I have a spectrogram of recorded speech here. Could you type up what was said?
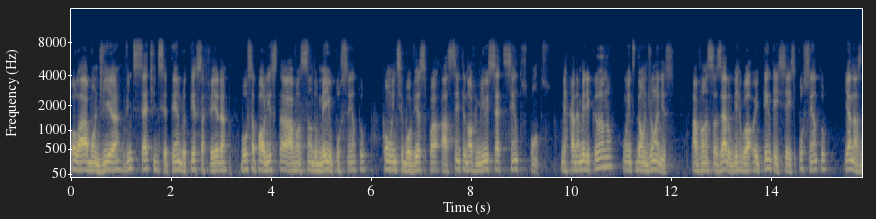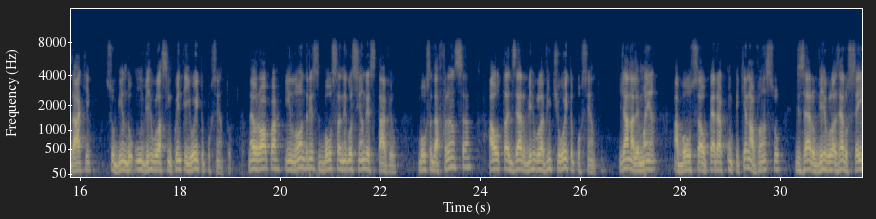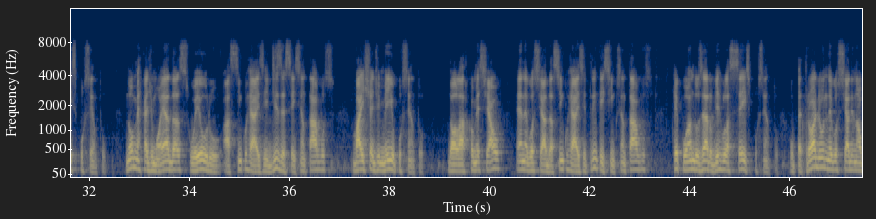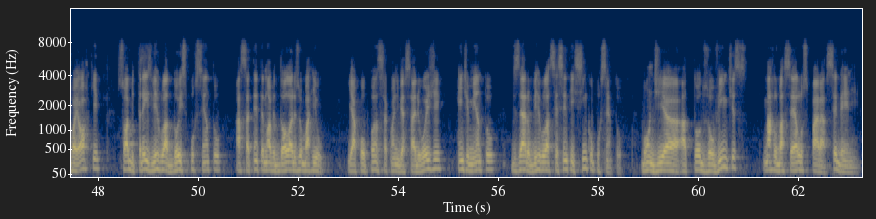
Olá, bom dia. 27 de setembro, terça-feira, Bolsa Paulista avançando 0,5%, com o índice Bovespa a 109.700 pontos. Mercado americano, o índice Dow Jones avança 0,86% e a Nasdaq subindo 1,58%. Na Europa, em Londres, bolsa negociando estável. Bolsa da França, alta de 0,28%. Já na Alemanha, a bolsa opera com pequeno avanço de 0,06%. No mercado de moedas, o euro a R$ 5,16, baixa de 0,5%. Dólar comercial é negociado a R$ 5,35, recuando 0,6%. O petróleo negociado em Nova York sobe 3,2% a 79 dólares o barril. E a poupança com aniversário hoje, rendimento de 0,65%. Bom dia a todos os ouvintes. Marlo Barcelos para CBN.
